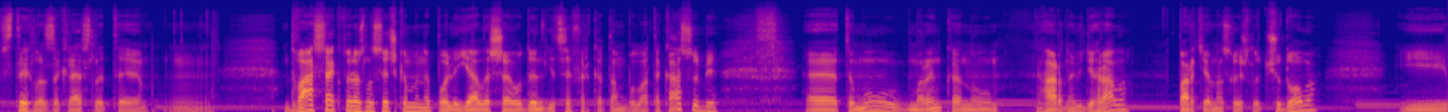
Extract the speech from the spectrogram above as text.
встигла закреслити два сектори з лисичками на полі. Я лише один, і циферка там була така собі. Е, тому Маринка ну, гарно відіграла. Партія в нас вийшла чудова. І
